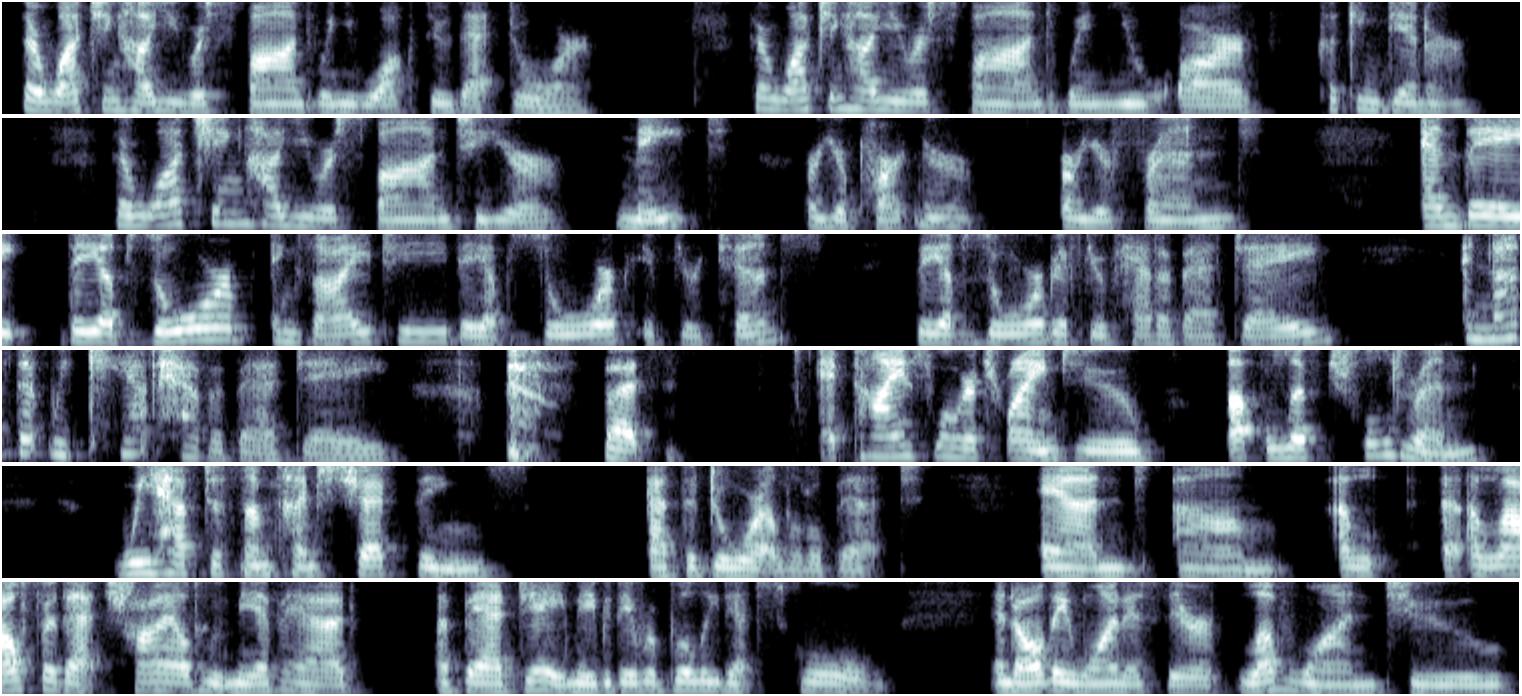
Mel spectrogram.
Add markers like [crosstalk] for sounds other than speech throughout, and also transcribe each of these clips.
They're watching how you respond when you walk through that door. They're watching how you respond when you are cooking dinner. They're watching how you respond to your mate or your partner or your friend and they they absorb anxiety they absorb if you're tense they absorb if you've had a bad day and not that we can't have a bad day [clears throat] but at times when we're trying to uplift children we have to sometimes check things at the door a little bit and um, allow for that child who may have had a bad day. Maybe they were bullied at school and all they want is their loved one to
